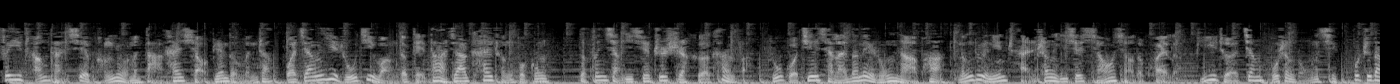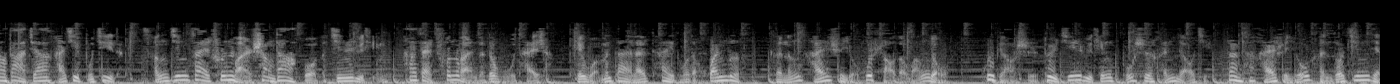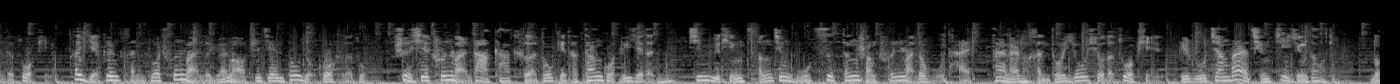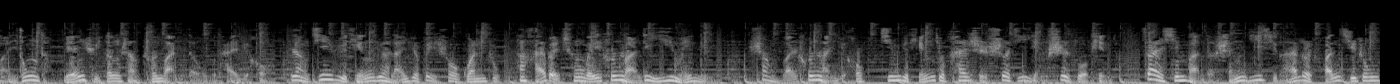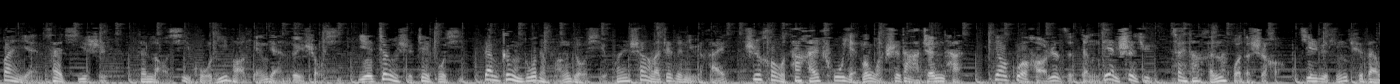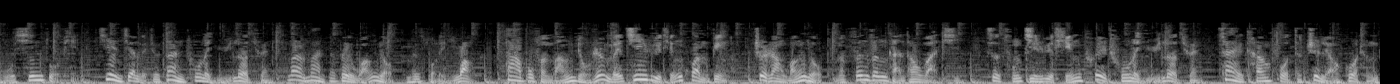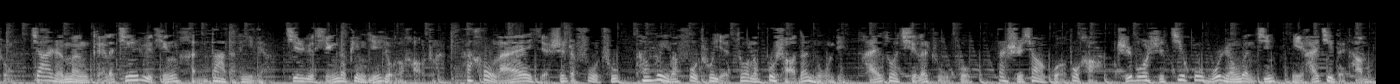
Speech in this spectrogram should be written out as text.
非常感谢朋友们打开小编的文章，我将一如既往的给大家开诚布公的分享一些知识和看法。如果接下来的内容哪怕能对您产生一些小小的快乐，笔者将不胜荣幸。不知道大家还记不记得，曾经在春晚上大火的金玉婷，她在春晚的这舞台上给我们带来太多的欢乐，可能还是有不少的网友。会表示对金玉婷不是很了解，但她还是有很多经典的作品。她也跟很多春晚的元老之间都有过合作，这些春晚大咖可都给她当过理解的。金玉婷曾经五次登上春晚的舞台，带来了很多优秀的作品，比如将爱情进行到底、暖冬等。连续登上春晚的舞台以后，让金玉婷越来越备受关注，她还被称为春晚第一美女。上完春晚以后，金玉婷就开始涉及影视作品。在新版的《神医喜来乐传奇》中扮演赛西时，跟老戏骨李保田演对手戏。也正是这部戏，让更多的网友喜欢上了这个女孩。之后，她还出演了《我是大侦探》《要过好日子》等电视剧。在她很火的时候，金玉婷却再无新作品，渐渐的就淡出了娱乐圈，慢慢的被网友们所遗忘。大部分网友认为金玉婷患病了，这让网友们纷纷感到惋惜。自从金玉婷退出了娱乐圈，在康复的治疗过程中，家人们给了金玉婷很大的力量。金玉婷的病也有了好转，她后来也试着复出，她为了复出也做了不少的努力，还做起了主播，但是效果不好，直播时几乎无人问津。你还记得她吗？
